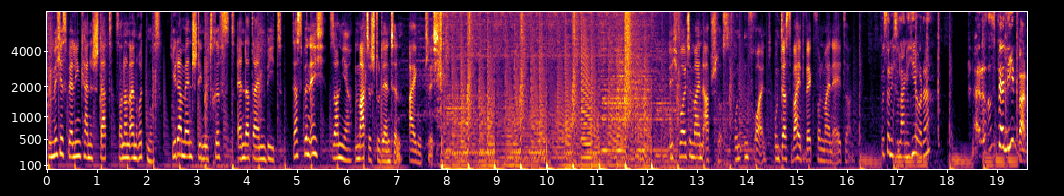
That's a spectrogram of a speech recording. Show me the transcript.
Für mich ist Berlin keine Stadt, sondern ein Rhythmus. Jeder Mensch, den du triffst, ändert deinen Beat. Das bin ich, Sonja, Mathe-Studentin, eigentlich. Ich wollte meinen Abschluss und einen Freund. Und das weit weg von meinen Eltern. Bist doch nicht so lange hier, oder? Das ist Berlin, Mann.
